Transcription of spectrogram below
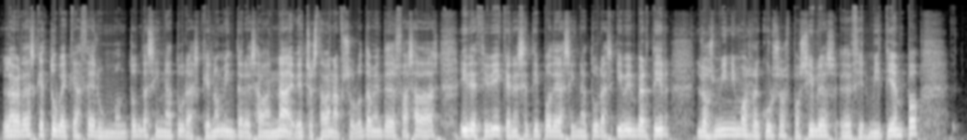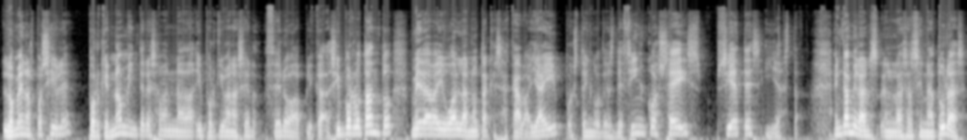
la verdad es que tuve que hacer un montón de asignaturas que no me interesaban nada y de hecho estaban absolutamente desfasadas y decidí que en ese tipo de asignaturas iba a invertir los mínimos recursos posibles, es decir, mi tiempo lo menos posible porque no me interesaban nada y porque iban a ser cero aplicadas. Y por lo tanto me daba igual la nota que sacaba. Y ahí pues tengo desde 5, 6, 7 y ya está. En cambio, en las asignaturas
